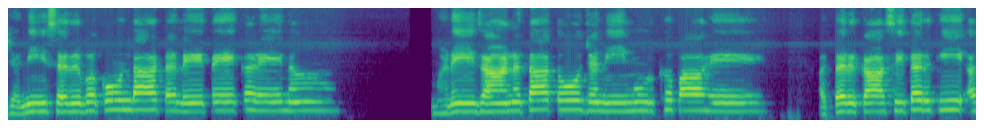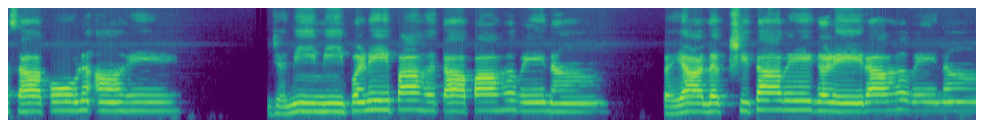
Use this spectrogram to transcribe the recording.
जनी सर्व कोंदाटले ते कळेना। म्हणे जाणता तो जनी मूर्ख पाहे. अतर्कासी तर्की असा कोण आहे? जनी मीपणे पाहता पाहवेना. तया लक्षिता वेगळे राहवेना.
